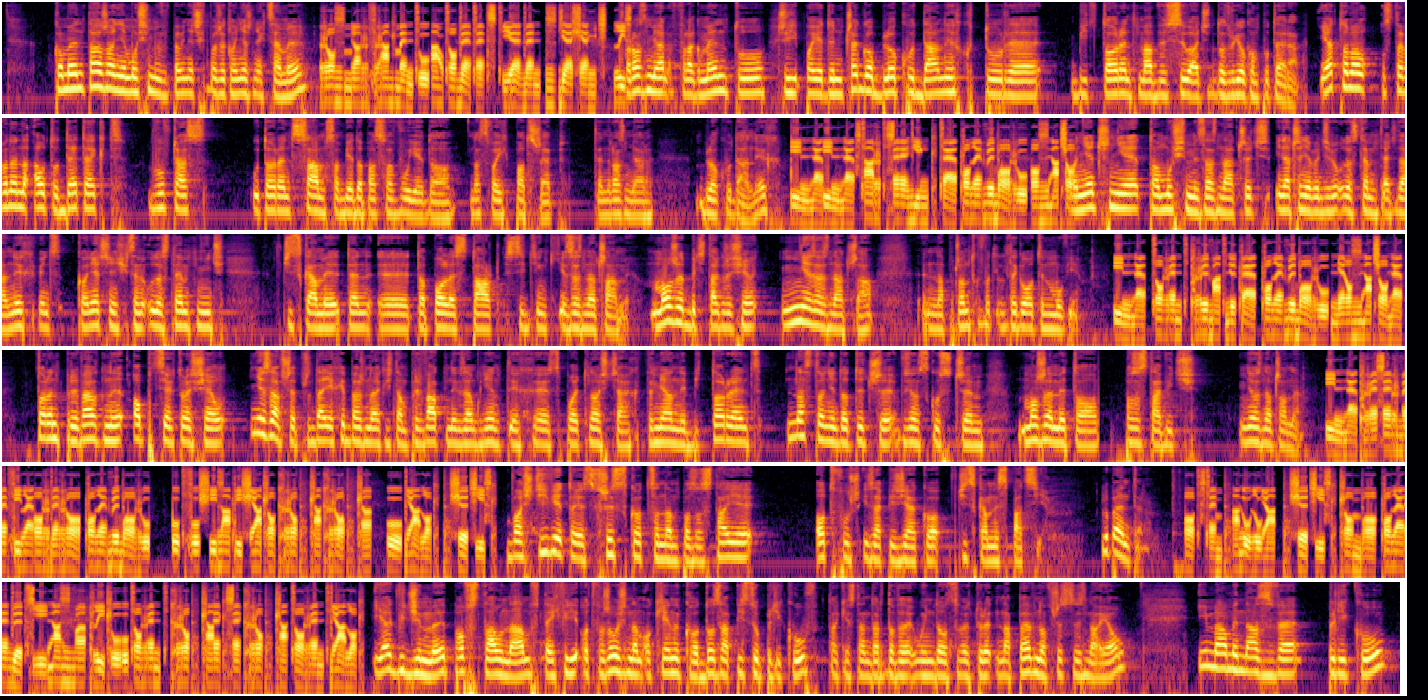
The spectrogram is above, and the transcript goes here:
Komentarza nie musimy wypełniać, chyba że koniecznie chcemy. Rozmiar fragmentu. Autodetekst 1 z 10. List. Rozmiar fragmentu, czyli pojedynczego bloku danych, które BitTorrent ma wysyłać do drugiego komputera. Ja to mam ustawione na autodetect, wówczas uTorrent sam sobie dopasowuje do, do swoich potrzeb ten rozmiar bloku danych. Inne, inne. Start setting. T. Pole wyboru. Koniecznie to musimy zaznaczyć, inaczej nie będziemy udostępniać danych, więc koniecznie jeśli chcemy udostępnić, wciskamy ten, y, to pole Start Seeding i zaznaczamy. Może być tak, że się nie zaznacza na początku, dlatego o tym mówię. Inne. Torrent prywatny. P. Pole wyboru. Nieoznaczone. Torrent prywatny, opcja, która się nie zawsze przydaje, chyba że na jakichś tam prywatnych, zamkniętych e, społecznościach wymiany BitTorrent. Nas to nie dotyczy, w związku z czym możemy to pozostawić nieoznaczone. Inne. Preserve file ordero. Pole wyboru. Utwórz i zapisz jako kropka, kropka, u dialog, przycisk. Właściwie to jest wszystko, co nam pozostaje. Otwórz i zapisz jako wciskamy spację lub Enter. Odstęp anuluja, przycisk combo, pole edycji, nazwa pliku, torrent.exe.torrent, dialog. Jak widzimy, powstał nam, w tej chwili otworzyło się nam okienko do zapisu plików, takie standardowe Windowsowe, które na pewno wszyscy znają. I mamy nazwę pliku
